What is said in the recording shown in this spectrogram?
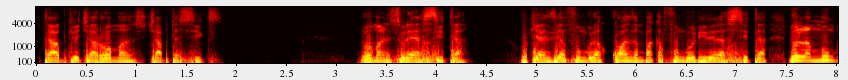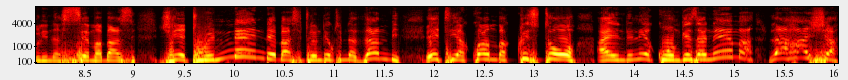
Kitabu kile cha Romans chapter 6, Romans sura ya sita ukianzia fungu la kwanza mpaka fungu lile la sita, neno la Mungu linasema basi, je, tuenende basi tuendelee kutenda dhambi eti ya kwamba Kristo aendelee kuongeza neema? La hasha,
